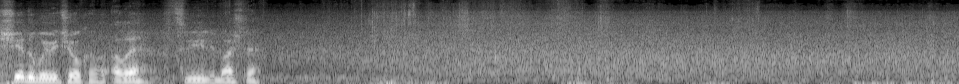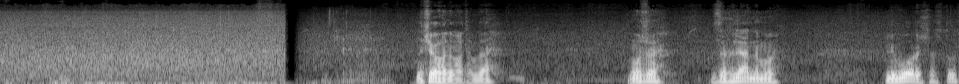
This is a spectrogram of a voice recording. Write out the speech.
Ще дубовичок, але в цвілі, бачите. Нічого нема там, так? Да? Може заглянемо ліворуч ось тут.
